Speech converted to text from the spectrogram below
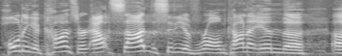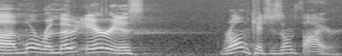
holding a concert outside the city of Rome, kind of in the uh, more remote areas, Rome catches on fire.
